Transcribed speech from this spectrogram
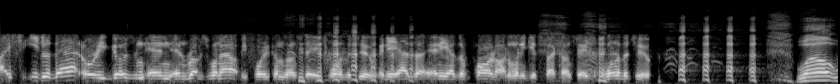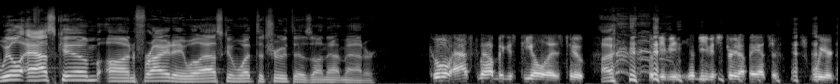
I see either that or he goes and, and, and rubs one out before he comes on stage. One of the two, and he has a and he has a part on when he gets back on stage. One of the two. Well, we'll ask him on Friday. We'll ask him what the truth is on that matter. Cool. Ask him how big his pee hole is too. Uh, he'll give you he'll give you a straight up answer. It's weird.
